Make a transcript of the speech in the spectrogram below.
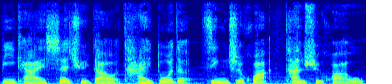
避开摄取到太多的精致化碳水化合物。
